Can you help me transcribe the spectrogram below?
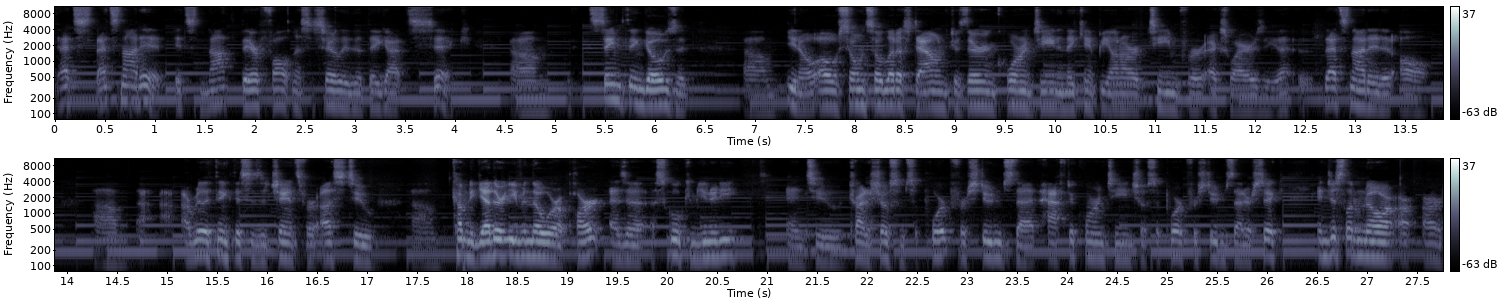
That's that's not it. It's not their fault necessarily that they got sick. Um, same thing goes that, um, you know, oh, so and so let us down because they're in quarantine and they can't be on our team for X, Y, or Z. That, that's not it at all. Um, I, I, really think this is a chance for us to um, come together, even though we're apart as a, a school community and to try to show some support for students that have to quarantine, show support for students that are sick, and just let them know our, our, our,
